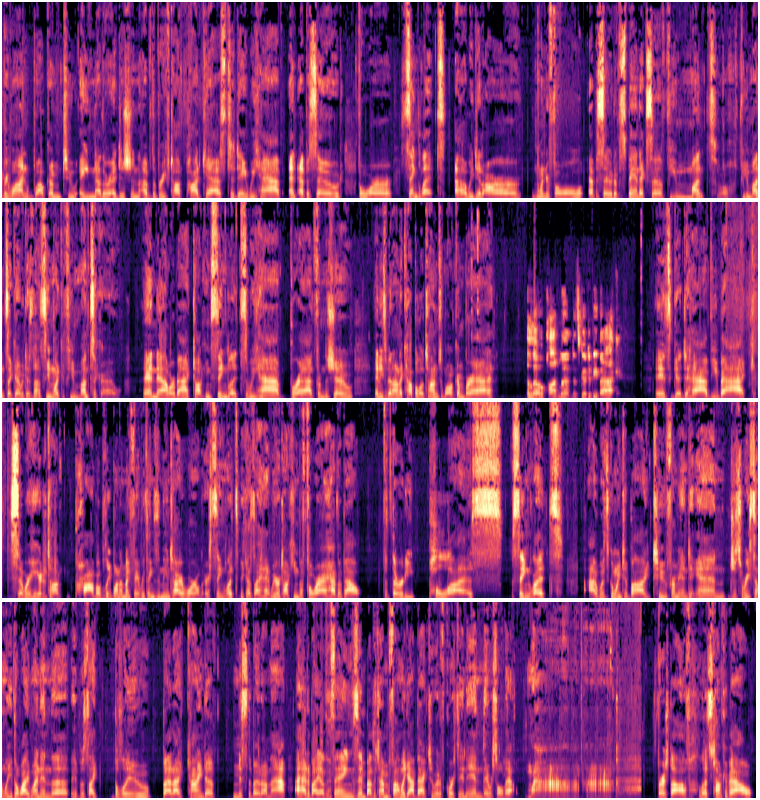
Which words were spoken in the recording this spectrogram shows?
everyone. Welcome to another edition of the Brief Talk podcast. Today we have an episode for Singlet. Uh, we did our wonderful episode of Spandex a few months, well, a few months ago. It does not seem like a few months ago. And now we're back talking singlets. We have Brad from the show, and he's been on a couple of times. Welcome, Brad. Hello, Podland. It's good to be back. It's good to have you back. So we're here to talk probably one of my favorite things in the entire world are singlets because I had we were talking before I have about 30 plus singlets. I was going to buy two from N2N just recently, the white one and the it was like blue, but I kind of missed the boat on that. I had to buy other things and by the time I finally got back to it, of course, in end they were sold out. Wow. First off, let's talk about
